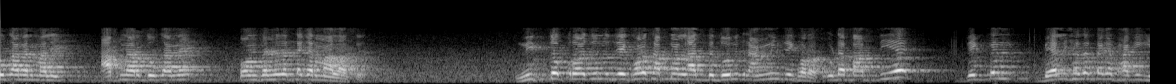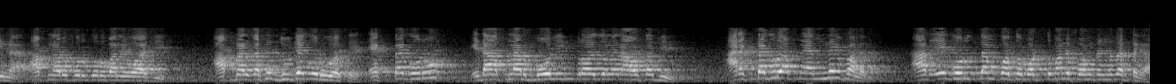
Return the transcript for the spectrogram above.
দোকানের মালিক, আপনার দোকানে পঞ্চাশ হাজার টাকার মাল আছে। নিত্য প্রয়োজনীয় যে খরচ আপনার লাগবে, দৈনিক রান্নিং যে খরচ, ওটা বাদ দিয়ে দেখবেন বিয়াল্লিশ হাজার টাকা থাকে কিনা, আপনার উপর কোরবানি ওয়াজিব। আপনার কাছে দুইটা গরু আছে, একটা গরু, এটা আপনার মৌলিক প্রয়োজনের আওতাধীন। আরেকটা গরু আপনি এমনিই পালেন, আর এই গরুর দাম কত? বর্তমানে পঞ্চাশ হাজার টাকা,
